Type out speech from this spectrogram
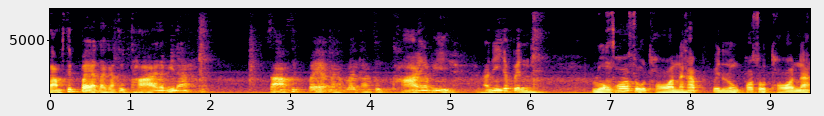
สามสิบแปดรายการสุดท้ายนะพี่นะสามสิบแปดนะครับ รายการสุดท้ายนะพี่ อันนี้จะเป็นหลวงพ่อโสธรนะครับ เป็นหลวงพ่อโสธรนะ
